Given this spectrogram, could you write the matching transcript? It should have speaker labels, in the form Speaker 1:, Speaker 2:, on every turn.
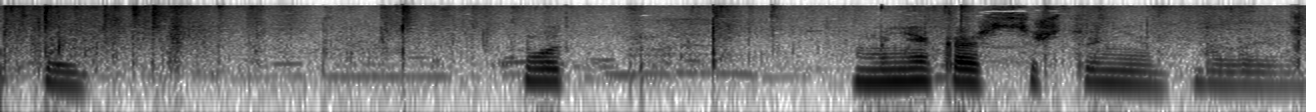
Speaker 1: Какой? Вот. Мне кажется, что нет. Давай его.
